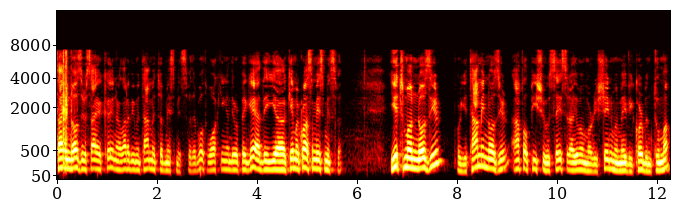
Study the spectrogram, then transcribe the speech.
Sai Nazir, Sai Koyin are allowed to be metamet to a mes mitzvah. They're both walking and they were pegeh, they uh, came across a mes mitzvah. Yitman Nazir, or Yitamin Nazir, Afal Pishu Seisra Yom Morishenim Mevi Korban Tuma,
